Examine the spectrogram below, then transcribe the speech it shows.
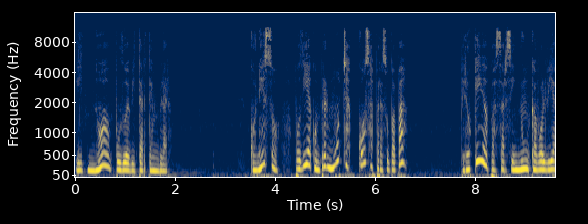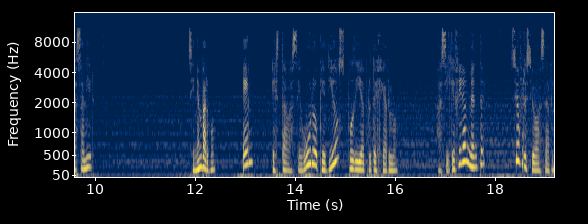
y no pudo evitar temblar. Con eso podía comprar muchas cosas para su papá. Pero ¿qué iba a pasar si nunca volvía a salir? Sin embargo, él estaba seguro que Dios podía protegerlo. Así que finalmente se ofreció a hacerlo.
